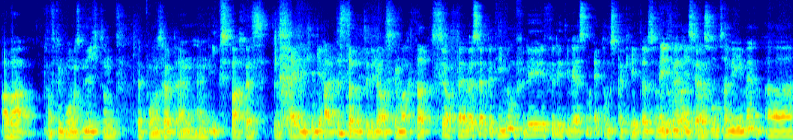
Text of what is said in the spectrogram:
aber auf den Bonus nicht und der Bonus halt ein, ein x-faches des eigentlichen Gehaltes dann natürlich ausgemacht hat. Das ist ja auch teilweise eine Bedingung für die, für die diversen Rettungspakete. Also wenn du quasi als Unternehmen äh,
